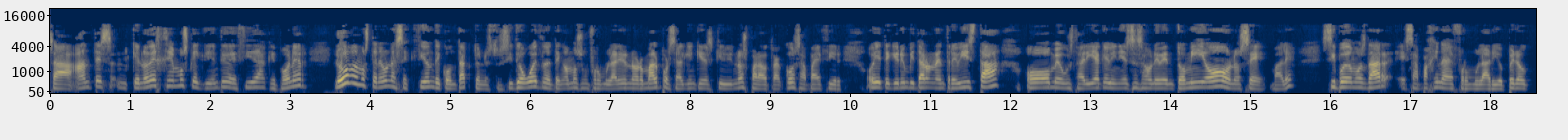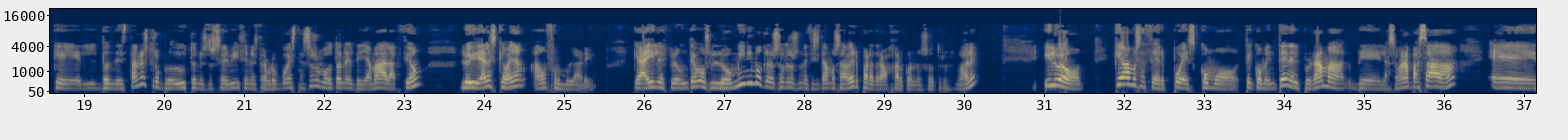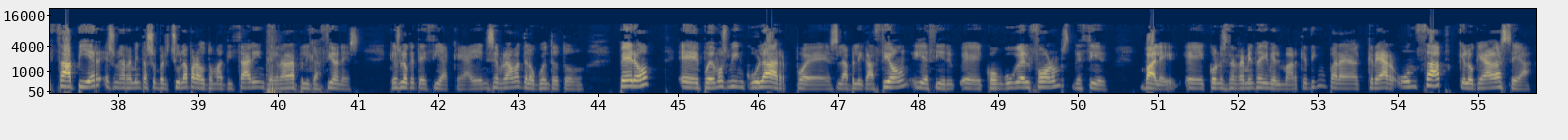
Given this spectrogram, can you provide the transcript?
Sea, antes que no dejemos que el cliente decida qué poner. Luego vamos a tener una sección de contacto en nuestro sitio web donde tengamos un formulario normal por si alguien quiere escribirnos para otra cosa, para decir, oye, te quiero invitar a una entrevista o me gustaría que vinieses a un evento mío o no sé, ¿vale? Sí podemos dar esa página de formulario, pero que donde está nuestro producto, nuestro servicio, nuestra propuesta, esos botones de llamada a la acción, lo ideal es que vayan a un formulario que ahí les preguntemos lo mínimo que nosotros necesitamos saber para trabajar con nosotros, ¿vale? Y luego, ¿qué vamos a hacer? Pues como te comenté en el programa de la semana pasada, eh, Zapier es una herramienta súper chula para automatizar e integrar aplicaciones, que es lo que te decía, que ahí en ese programa te lo cuento todo. Pero eh, podemos vincular pues la aplicación y decir eh, con Google Forms, decir, vale, con esta herramienta de email marketing para crear un Zap que lo que haga sea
